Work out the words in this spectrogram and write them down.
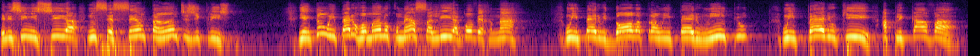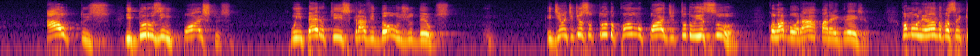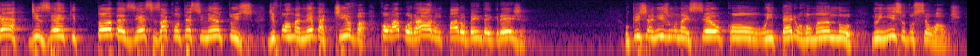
Ele se inicia em 60 antes de Cristo. E então o Império Romano começa ali a governar um império idólatra, um império ímpio, um império que aplicava altos e duros impostos, um império que escravidou os judeus. E diante disso tudo, como pode tudo isso colaborar para a igreja? Como Leandro, você quer dizer que todos esses acontecimentos de forma negativa colaboraram para o bem da igreja? O cristianismo nasceu com o Império Romano no início do seu auge.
